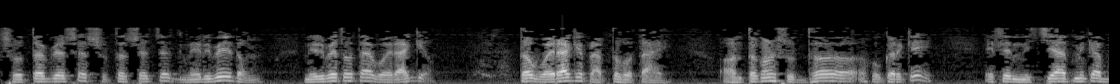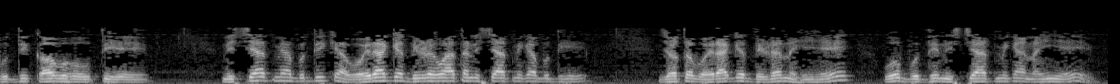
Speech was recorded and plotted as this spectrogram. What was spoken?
श्रोतव्य से श्रुत से निर्वेदम निर्वेद होता है वैराग्य। तब वैराग्य प्राप्त होता है। अंतगुण शुद्ध होकर के ऐसे निश्चयात्मिका बुद्धि कब होती है? निश्चयात्मिका बुद्धि क्या? वैराग्य दृढ़ हुआ था निश्चयात्मिका बुद्धि है। जो तो वैराग्य दृढ़ नहीं है वो बुद्धि निश्चयात्मिका नहीं है।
